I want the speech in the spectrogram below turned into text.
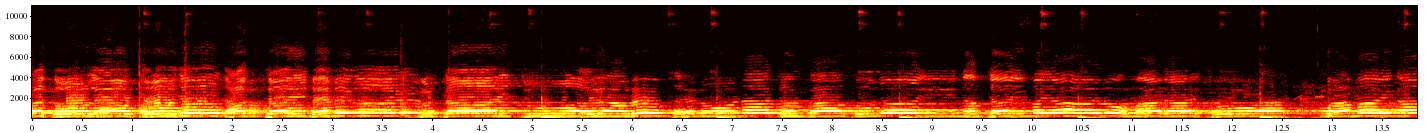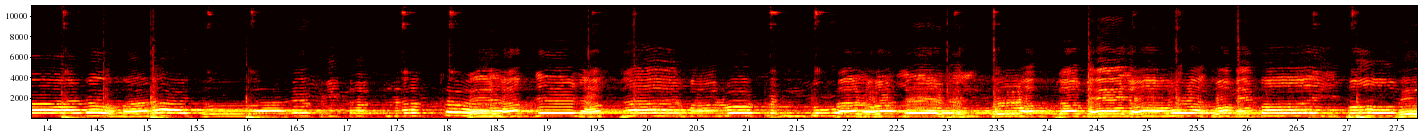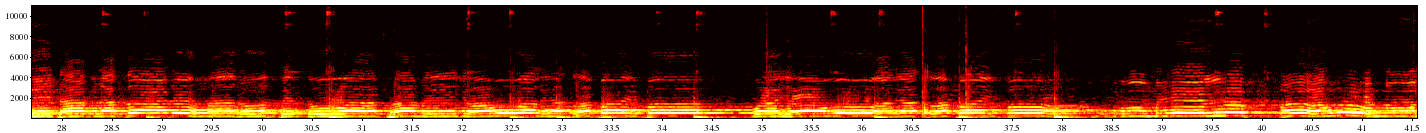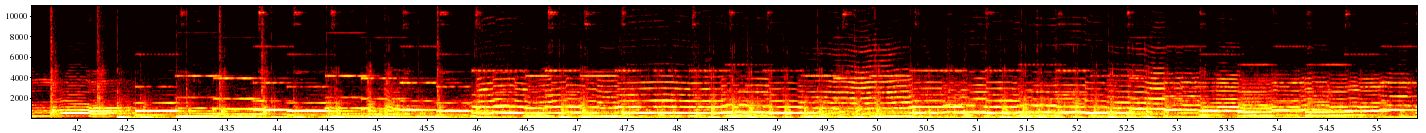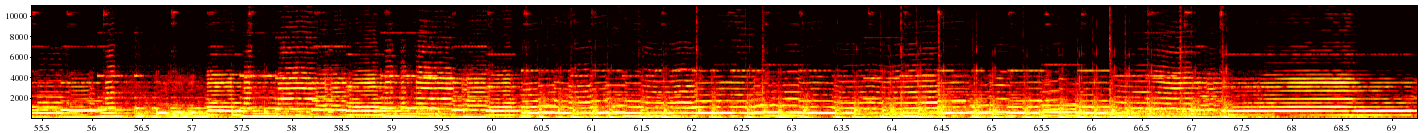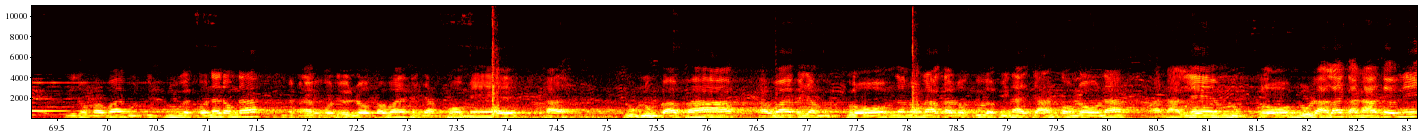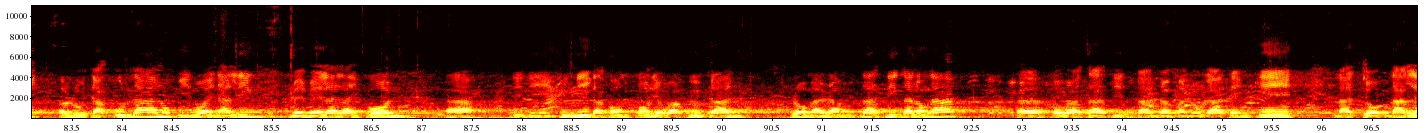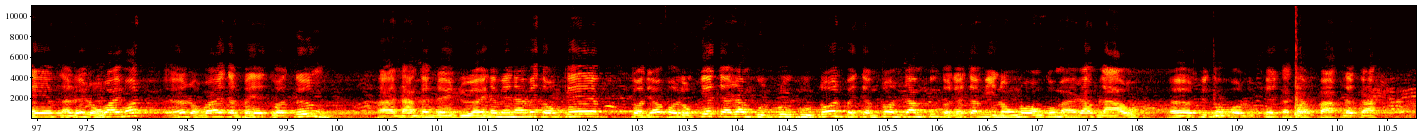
बदोला ถวายไปยังพ่อแม่ลุงลุงป้าป้าถวายไปยังลุงกลมนะน้องรักกับเราคือแบบพี่นายจานของเรานะอาณาเล่มลุงคลมหนูละไล่กันหาเต่านี้รู้จักคุณหน้านุปีน้อยนาลิงแม่แม่ไล่ไล่คนทีนี้คืนนี้ก็ก้องก็เรียกว่าคือกันเราหมายรัำซาติดนะน้องนะเออเราว่าาติดการรับมณุลาแต่งกีน่ะจบน่ะเล่มน่ะได้เราไหวหมดเออเราไหวกันไปตัวตึง หนางกันได้เรื่อยนะแม่นะไม่ต้องเก็บตัวเดียวพอลูกเกียจะรำคุณครูผู้ต้นไปจำต้นรำซึ่งตัวเดียวจะมีน้องๆก็มารำเหล่าเออซึ่งพอลูกเกียจกับจับปากแล้วก็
